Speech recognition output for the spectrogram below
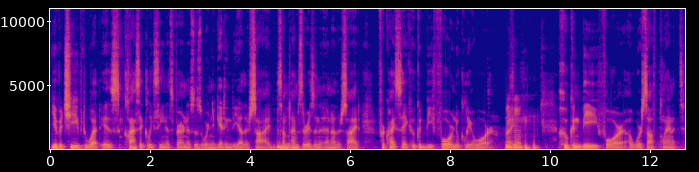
you've achieved what is classically seen as fairness is when you're getting the other side. Mm-hmm. Sometimes there isn't another side. For Christ's sake, who could be for nuclear war, right? Mm-hmm. who can be for a worse off planet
